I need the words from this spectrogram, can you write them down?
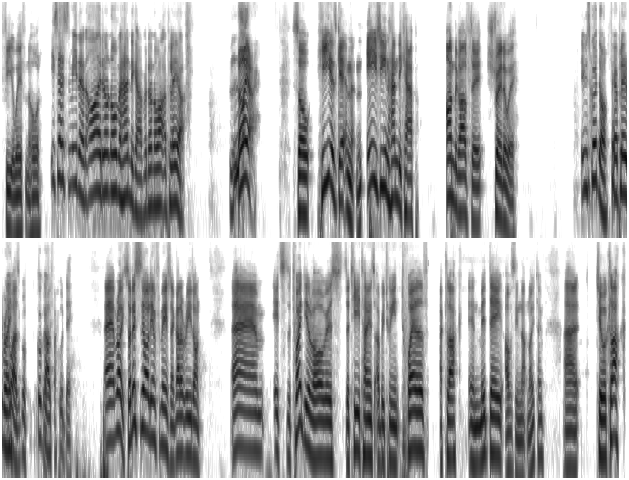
feet away from the hole. He says to me then, "Oh, I don't know my handicap. I don't know what I play off." Lawyer. So he is getting an 18 handicap on the golf day straight away. He was good though. Fair play, It Brian. was good. Good golfer. Good day. Um, right. So this is all the information. I got it read on. Um, it's the 20th of August. The tea times are between 12 o'clock in midday, obviously not nighttime, uh, 2 o'clock.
